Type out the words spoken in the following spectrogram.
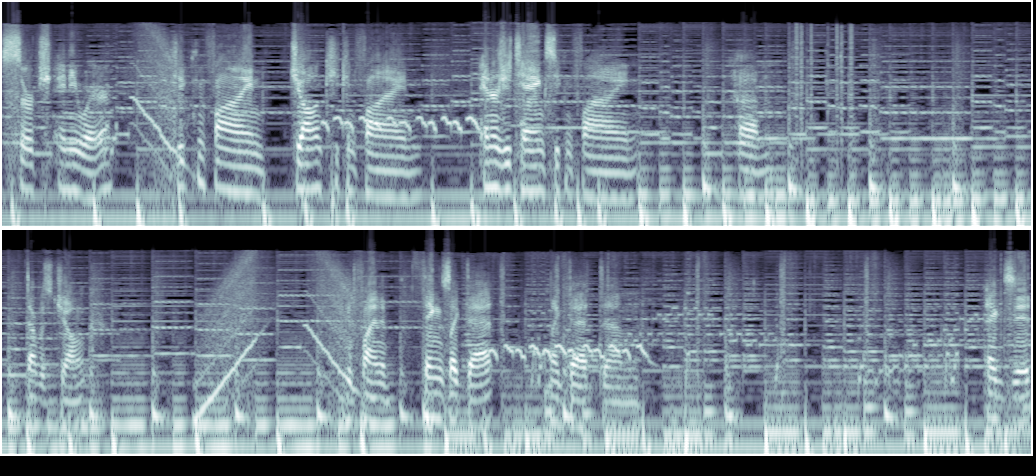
Search anywhere. You can find junk, you can find energy tanks, you can find... Um, that was junk. You can find things like that. Like that, um, exit,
